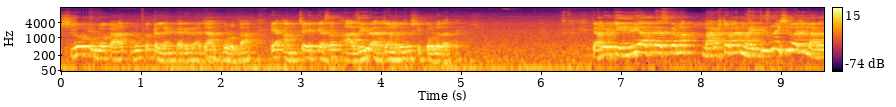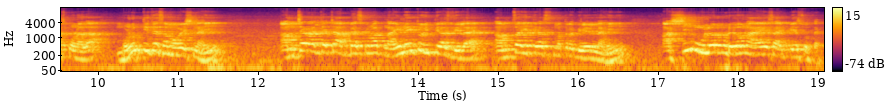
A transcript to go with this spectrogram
शिवपूर्व काळात लोककल्याणकारी राजा अकबर होता. हे आमच्या इतिहासात आजही राज्यामध्ये शिकवलं जाते त्यामुळे केंद्रीय अभ्यासक्रमात महाराष्ट्राबाहेर माहितीच नाही शिवाजी महाराज कोणाला म्हणून तिथे समावेश नाही. आमच्या राज्याच्या अभ्यासक्रमात नाही नाही तो इतिहास दिलाय आमचा इतिहास मात्र दिलेला नाही. अशी मुलं पुढे जाऊन I S I P S होत आहेत.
